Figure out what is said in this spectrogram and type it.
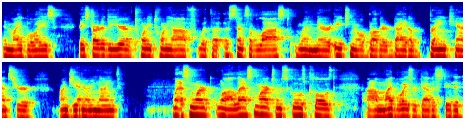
in my boys They started the year of 2020 off with a, a sense of loss when their 18 year old brother died of brain cancer on January 9th. Last March, well, last March when schools closed, uh, my boys were devastated.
